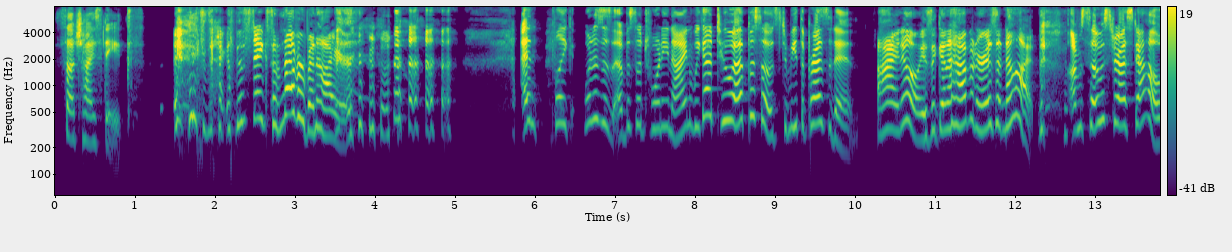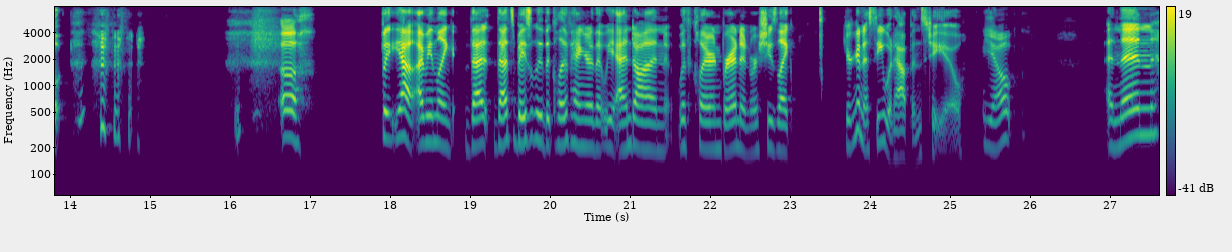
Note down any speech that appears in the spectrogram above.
Such high stakes. exactly. The stakes have never been higher. And like, what is this, episode 29? We got two episodes to meet the president. I know. Is it going to happen or is it not? I'm so stressed out. Ugh. But yeah, I mean like that that's basically the cliffhanger that we end on with Claire and Brandon where she's like you're going to see what happens to you. Yep. And then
